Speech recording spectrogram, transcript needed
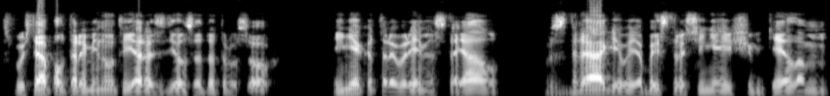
Спустя полтора минуты я разделся до трусов и некоторое время стоял, вздрагивая быстро синеющим телом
